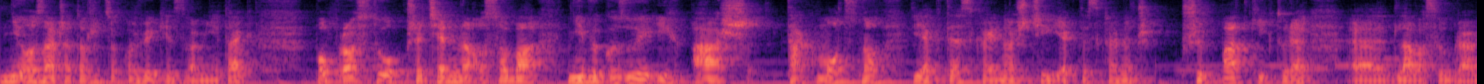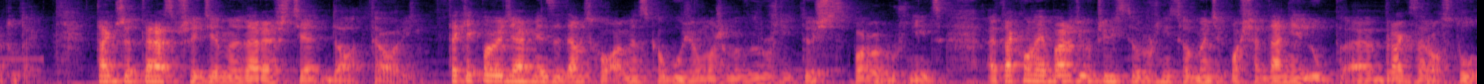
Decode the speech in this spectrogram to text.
nie oznacza to, że cokolwiek jest z Wami nie tak. Po prostu przeciętna osoba nie wykazuje ich aż tak mocno, jak te skrajności, jak te skrajne przy, przypadki, które e, dla Was wybrałem tutaj. Także teraz przejdziemy nareszcie do teorii. Tak jak powiedziałem, między damską a męską buzią możemy wyróżnić dość sporo różnic. E, taką najbardziej oczywistą różnicą będzie posiadanie lub e, brak zarostu.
